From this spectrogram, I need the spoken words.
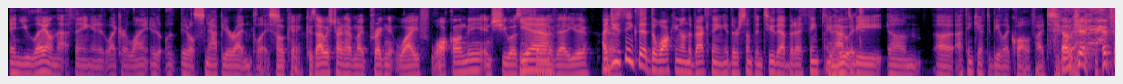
And you lay on that thing, and it like are line. It'll, it'll snap you right in place. Okay. Because I was trying to have my pregnant wife walk on me, and she wasn't a fan of that either. I do think that the walking on the back thing, there's something to that, but I think you I have to it. be. Um, uh, I think you have to be like qualified to do that.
